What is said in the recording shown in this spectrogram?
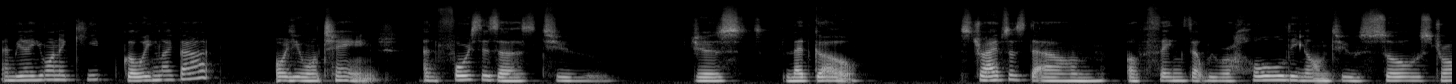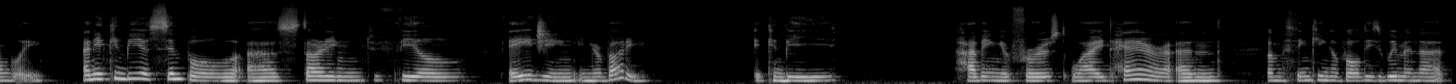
and be like, you want to keep going like that? Or do you want change? And forces us to just let go, stripes us down of things that we were holding on to so strongly. And it can be as simple as starting to feel aging in your body. It can be having your first white hair. And I'm thinking of all these women that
